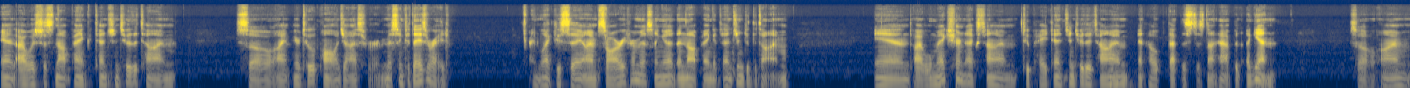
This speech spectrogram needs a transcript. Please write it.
And I was just not paying attention to the time. So I'm here to apologize for missing today's raid. I'd like to say I'm sorry for missing it and not paying attention to the time. And I will make sure next time to pay attention to the time and hope that this does not happen again. So I'm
